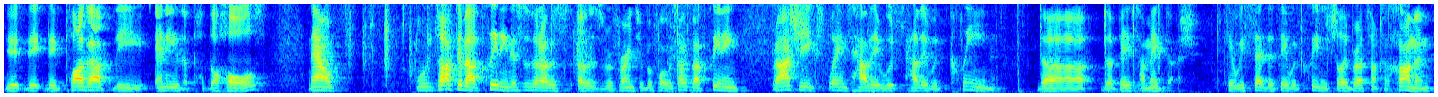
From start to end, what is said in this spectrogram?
they, they, plug up the any of the, the holes. Now, when we talked about cleaning, this is what I was I was referring to before. We talked about cleaning. Rashi explains how they would how they would clean the the Beis Hamikdash. Okay, we said that they would clean it. Brought some chachamim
